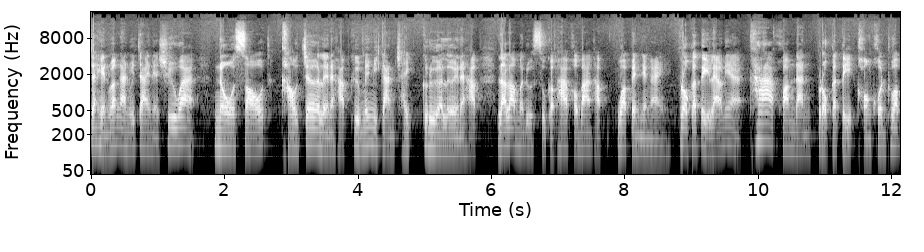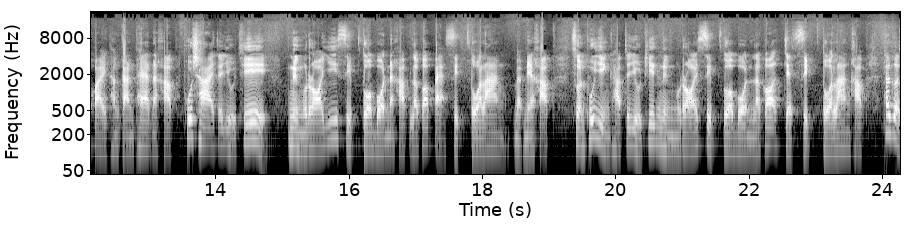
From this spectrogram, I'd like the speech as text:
จะเห็นว่างานวิจัยเนี่ยชื่อว่า no salt culture เลยนะครับ คือไม่มีการใช้เกลือเลยนะครับ แล้วเรามาดูสุขภาพเขาบ้างครับ ว่าเป็นยังไง ปกติแล้วเนี่ย ค่าความดันปกติของคนทั่วไปทางการแพทย์นะครับ ผู้ชายจะอยู่ที่ 120 ตัวบนนะครับ แล้วก็ 80 ตัวล่างแบบนี้ครับ ส่วนผู้หญิงครับจะอยู่ที่ 110 ตัวบนแล้วก็ 70 ตัวล่างครับ ถ้าเกิด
